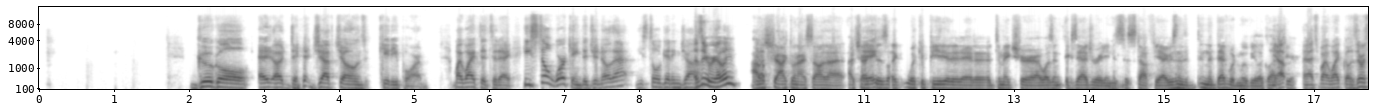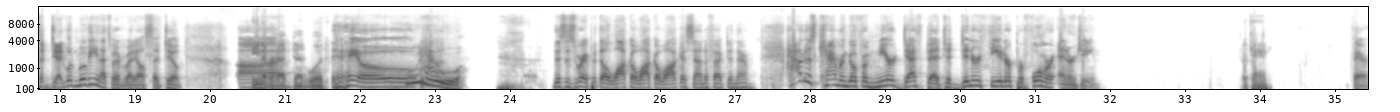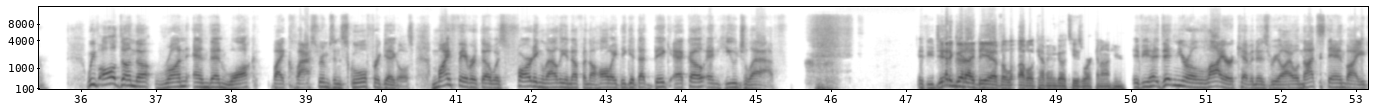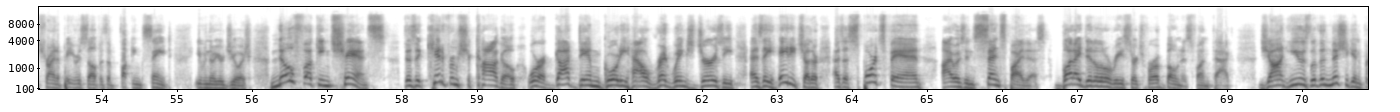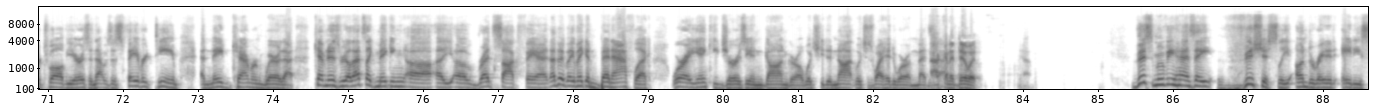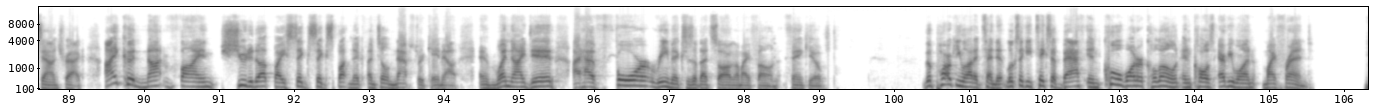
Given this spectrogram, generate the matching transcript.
Google uh, Jeff Jones kitty porn. My wife did today. He's still working. Did you know that? He's still getting jobs. Is he really? I was shocked when I saw that. I checked Hey. his like Wikipedia today to, to make sure I wasn't exaggerating his, his stuff. Yeah, he was in the in the Deadwood movie like last Yep. year. And that's my wife goes. There was a Deadwood movie. That's what everybody else said too. Uh, He never had Deadwood. Hey oh. This is where I put the waka waka waka sound effect in there. How does Cameron go from near deathbed to dinner theater performer energy? Okay. Fair. We've all done the run and then walk by classrooms in school for giggles. My favorite though was farting loudly enough in the hallway to get that big echo and huge laugh. If you did a good idea of the level Kevin Goatee's working on here. If you didn't, you're a liar, Kevin Israel. I will not stand by you trying to paint yourself as a fucking saint, even though you're Jewish. No fucking chance does a kid from Chicago wear a goddamn Gordie Howe Red Wings jersey as they hate each other. As a sports fan, I was incensed by this, but I did a little research for a bonus fun fact. John Hughes lived in Michigan for 12 years, and that was his favorite team and made Cameron wear that. Kevin Israel, that's like making uh, a, a Red Sox fan, that'd be like making Ben Affleck wear a Yankee jersey in Gone Girl, which he did not, which is why he had to wear a Mets Not going to do it. This movie has a viciously underrated 80s soundtrack. I could not find Shoot It Up by Sigue Sigue Sputnik until Napster came out. And when I did, I have four remixes of that song on my phone. Thank you. The parking lot attendant looks like he takes a bath in cool water cologne and calls everyone my friend.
